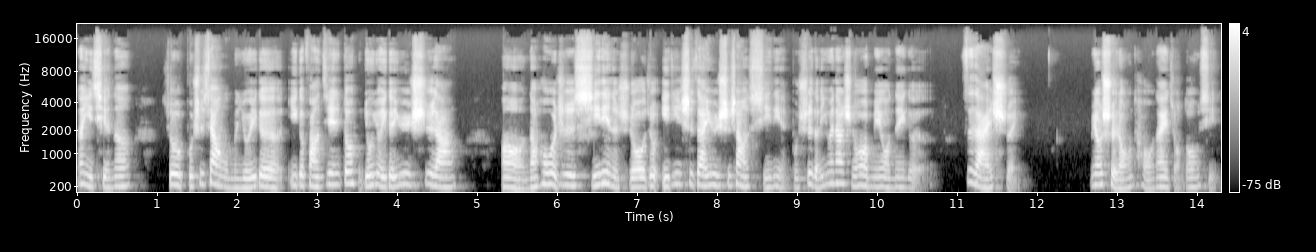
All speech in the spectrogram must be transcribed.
那以前呢，就不是像我们有一个一个房间都拥有一个浴室啊。嗯，然后或者是洗脸的时候，就一定是在浴室上洗脸，不是的，因为那时候没有那个自来水，没有水龙头那一种东西，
